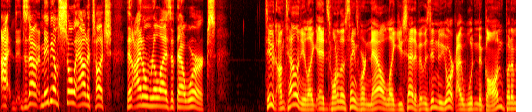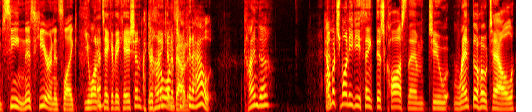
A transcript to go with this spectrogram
I does that maybe I'm so out of touch that I don't realize that that works. Dude, I'm telling you, like it's one of those things where now, like you said, if it was in New York, I wouldn't have gone. But I'm seeing this here, and it's like You want to take a vacation? You're thinking about check it. it out. Kinda. How much money do you think this cost them to rent the hotel,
